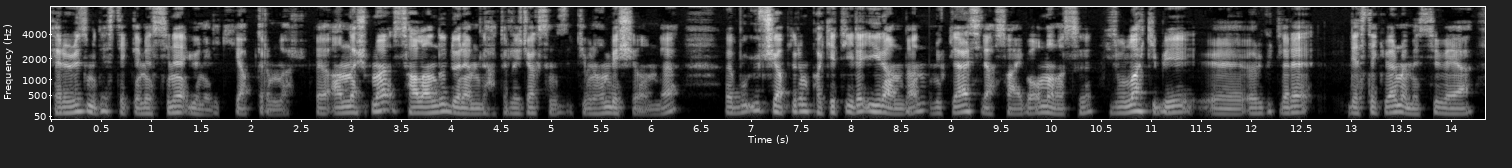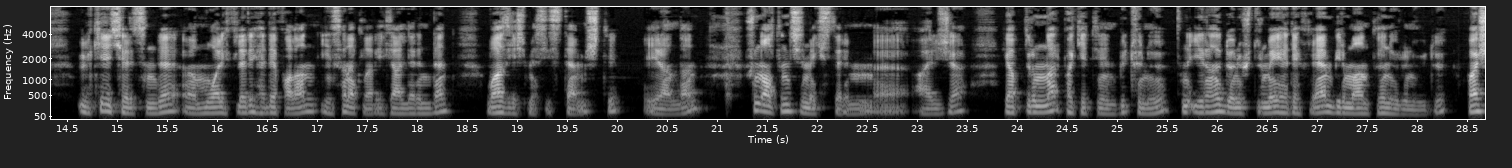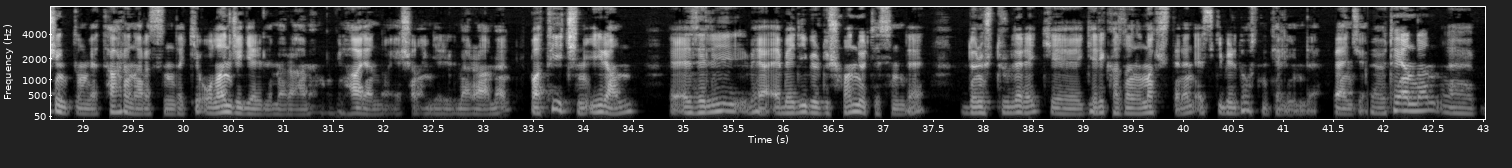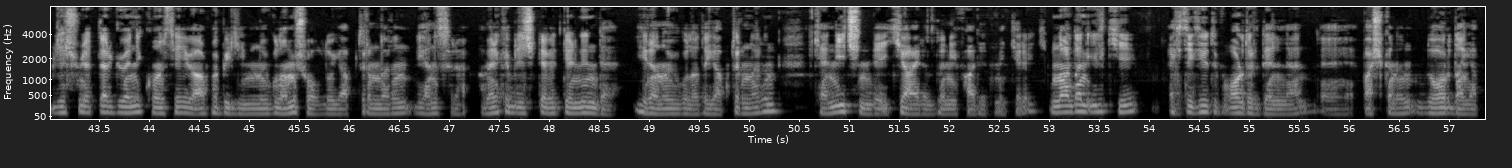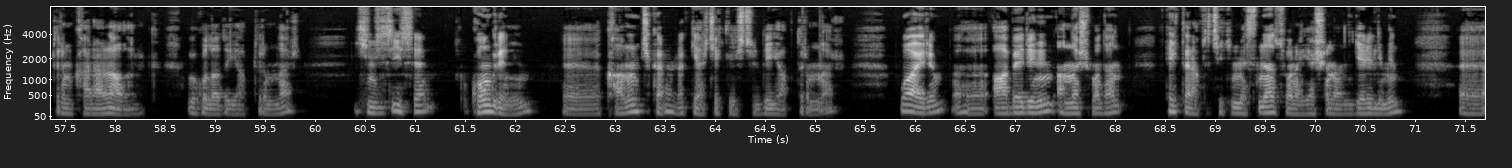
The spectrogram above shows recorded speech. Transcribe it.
terörizmi desteklemesine yönelik yaptırımlar. Anlaşma sağlandığı dönemde hatırlayacaksınız 2015 yılında ve bu üç yaptırım paketiyle İran'dan nükleer silah sahibi olmaması, Hizbullah gibi e, örgütlere destek vermemesi veya ülke içerisinde e, muhalifleri hedef alan insan hakları ihlallerinden vazgeçmesi istenmişti İran'dan. Şunun altını çizmek isterim e, ayrıca. Yaptırımlar paketinin bütünü İran'ı dönüştürmeyi hedefleyen bir mantığın ürünüydü. Washington ve Tahran arasındaki olanca gerilime rağmen, bugün halen daha yaşanan gerilime rağmen Batı için İran ezeli veya ebedi bir düşmanın ötesinde dönüştürülerek e, geri kazanılmak istenen eski bir dost niteliğinde bence. E, öte yandan Birleşmiş Milletler Güvenlik Konseyi ve Avrupa Birliği'nin uygulamış olduğu yaptırımların yanı sıra Amerika Birleşik Devletleri'nin de İran'a uyguladığı yaptırımların kendi içinde ikiye ayrıldığını ifade etmek gerek. Bunlardan ilki Executive Order denilen başkanın doğrudan yaptırım kararı alarak uyguladığı yaptırımlar. İkincisi ise Kongre'nin kanun çıkararak gerçekleştirdiği yaptırımlar. Bu ayrım ABD'nin anlaşmadan tek taraflı çekilmesinden sonra yaşanan gerilimin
